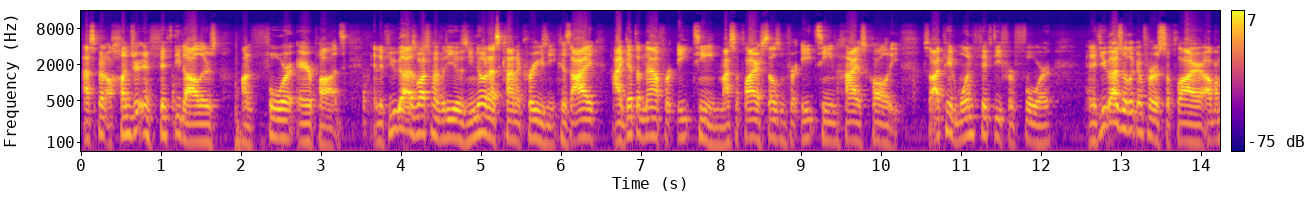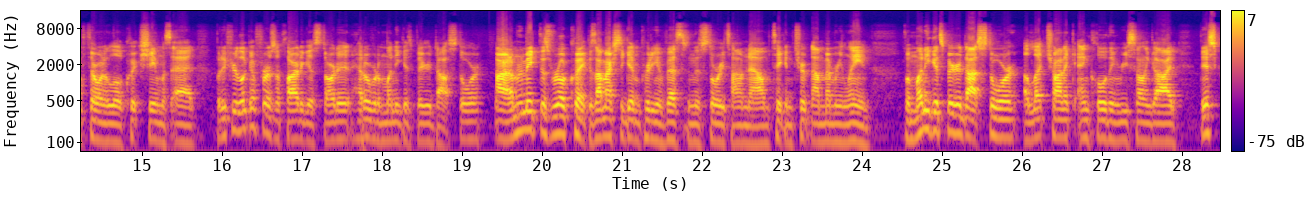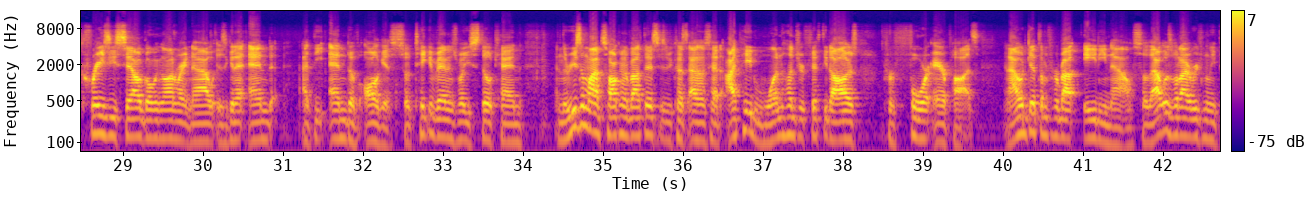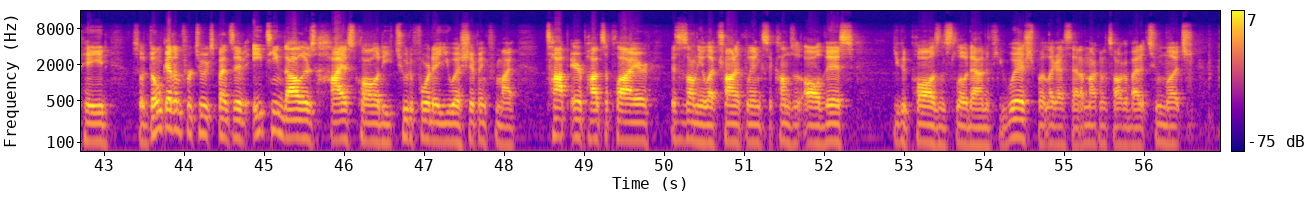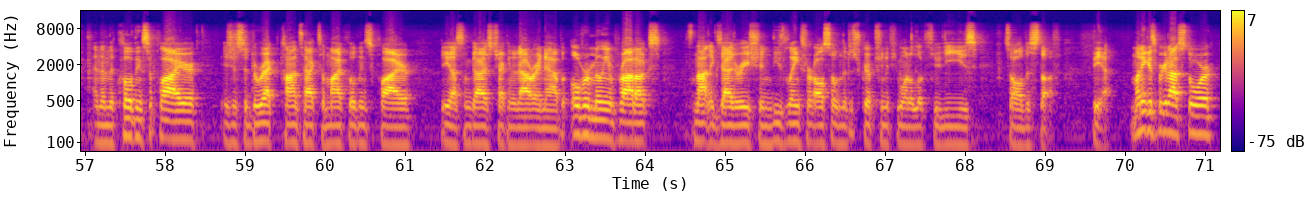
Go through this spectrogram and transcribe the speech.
I spent $150 on four AirPods. And if you guys watch my videos, you know that's kind of crazy because I, I get them now for 18. My supplier sells them for 18, highest quality. So I paid 150 for four. And if you guys are looking for a supplier, I'm throwing a little quick shameless ad. But if you're looking for a supplier to get started, head over to moneygetsbigger.store. All right, I'm gonna make this real quick because I'm actually getting pretty invested in this story time now. I'm taking a trip down memory lane. But moneygetsbigger.store, electronic and clothing reselling guide. This crazy sale going on right now is going to end at the end of August. So take advantage while you still can. And the reason why I'm talking about this is because, as I said, I paid $150 for four AirPods. And I would get them for about 80 now. So that was what I originally paid. So don't get them for too expensive. $18 highest quality, two to four day US shipping from my top AirPod supplier. This is on the electronic links. It comes with all this. You could pause and slow down if you wish, but like I said, I'm not going to talk about it too much. And then the clothing supplier is just a direct contact to my clothing supplier. You got some guys checking it out right now, but over a million products. It's not an exaggeration. These links are also in the description if you want to look through these. It's all this stuff. But yeah, moneygetsbigger.store.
